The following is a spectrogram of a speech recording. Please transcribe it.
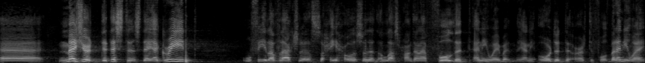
uh, measured the distance. They agreed. وفي لفظ actually الصحيح also that Allah subhanahu wa ta'ala folded anyway, but يعني ordered the earth to fold. But anyway,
